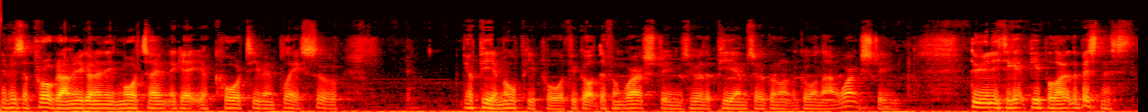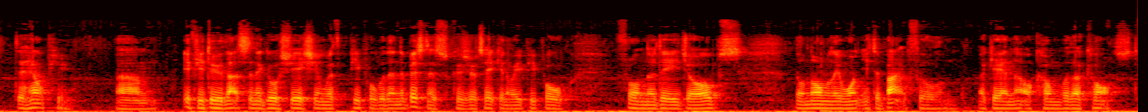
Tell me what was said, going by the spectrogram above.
if it's a program, you're going to need more time to get your core team in place. So, your PMO people, if you've got different work streams, who are the PMs who are going to go on that work stream? do you need to get people out of the business to help you? Um, if you do, that's a negotiation with people within the business because you're taking away people from their day jobs. They'll normally want you to backfill them. Again, that'll come with a cost.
